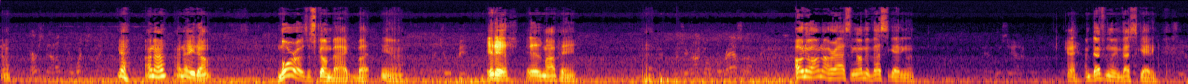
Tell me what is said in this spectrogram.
You know, personally, I don't care what you think. Yeah, I know. I know you don't. Moro's a scumbag, but you know, That's your opinion. it is. It is my opinion. But you're not gonna harass our. Oh no, I'm not harassing. I'm investigating them. Okay, we'll see how that works. Okay, I'm definitely investigating. See how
